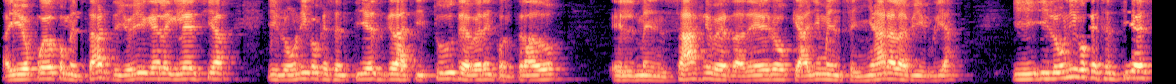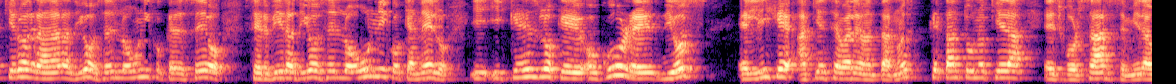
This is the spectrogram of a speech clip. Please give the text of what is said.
Ahí yo puedo comentarte, yo llegué a la iglesia y lo único que sentí es gratitud de haber encontrado el mensaje verdadero, que alguien me enseñara la Biblia. Y, lo único que sentía es quiero agradar a Dios, es lo único que deseo, servir a Dios, es lo único que anhelo. ¿Y, y qué es lo que ocurre? Dios elige a quién se va a levantar. No es que tanto uno quiera esforzarse. Mira,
